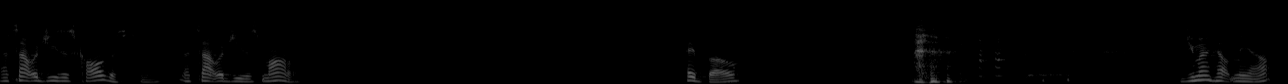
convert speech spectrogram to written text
That's not what Jesus calls us to. That's not what Jesus modeled. Hey, Bo. Yeah. Would you mind helping me out?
